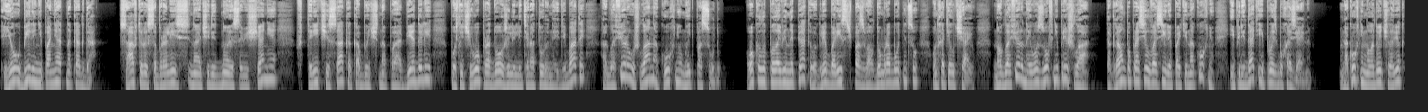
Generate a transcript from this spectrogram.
ее убили непонятно когда. Соавторы собрались на очередное совещание, в три часа, как обычно, пообедали, после чего продолжили литературные дебаты, а Глафира ушла на кухню мыть посуду. Около половины пятого Глеб Борисович позвал домработницу, он хотел чаю, но Глафира на его зов не пришла. Тогда он попросил Василия пойти на кухню и передать ей просьбу хозяина. На кухне молодой человек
